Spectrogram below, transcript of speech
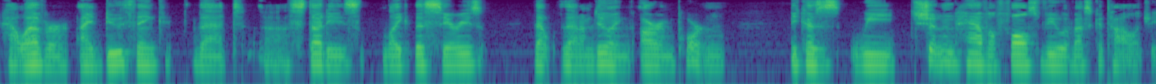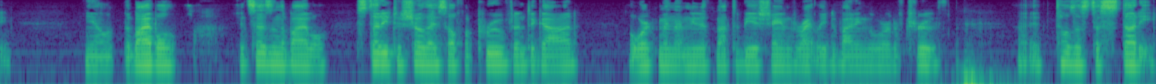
However, I do think that uh, studies like this series that, that I'm doing are important because we shouldn't have a false view of eschatology. You know, the Bible, it says in the Bible, study to show thyself approved unto God, a workman that needeth not to be ashamed, rightly dividing the word of truth. It tells us to study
